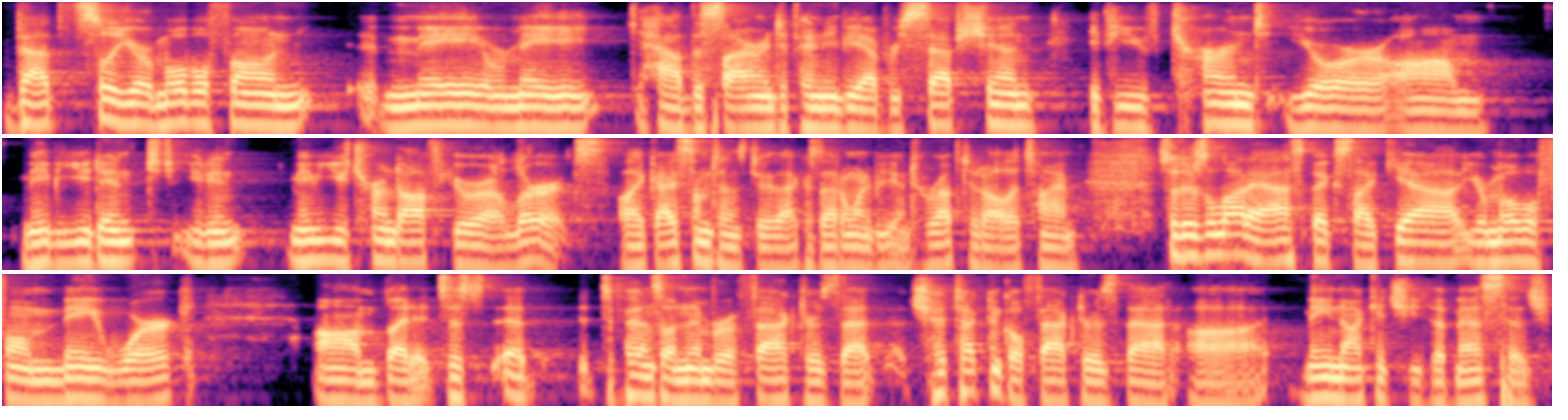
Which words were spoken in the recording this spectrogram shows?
that so your mobile phone may or may have the siren depending if you have reception. If you've turned your um, maybe you didn't you didn't maybe you turned off your alerts. Like i sometimes do that because i don't want to be interrupted all the time. So there's a lot of aspects like yeah your mobile phone may work um, but it just it, it, depends on a number of factors that technical factors that uh, may not get you the message.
